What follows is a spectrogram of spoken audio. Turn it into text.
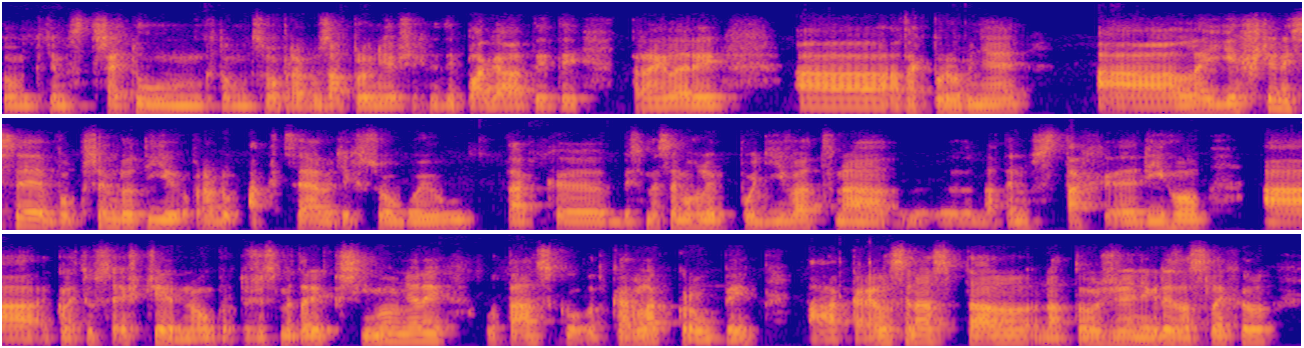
tom, k těm střetům, k tomu, co opravdu zaplňuje všechny ty plagáty, ty trailery a, a tak podobně. Ale ještě než se opřem do té opravdu akce a do těch soubojů, tak eh, bychom se mohli podívat na, na ten vztah Dýho a kletu se ještě jednou, protože jsme tady přímo měli otázku od Karla Kroupy a Karel se nás ptal na to, že někde zaslechl, Eh,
